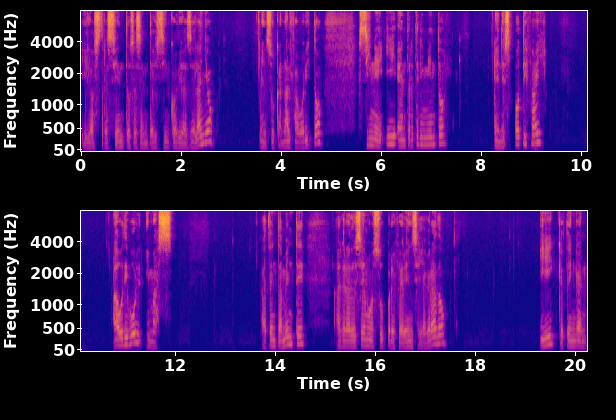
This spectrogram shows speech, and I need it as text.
y los 365 días del año en su canal favorito, Cine y Entretenimiento, en Spotify, Audible y más. Atentamente, agradecemos su preferencia y agrado y que tengan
